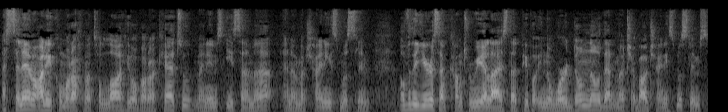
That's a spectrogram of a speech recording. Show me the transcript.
Assalamu alaikum wa rahmatullahi wa barakatuh. My name is Isa Ma and I'm a Chinese Muslim. Over the years, I've come to realize that people in the world don't know that much about Chinese Muslims.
